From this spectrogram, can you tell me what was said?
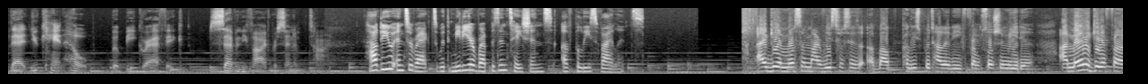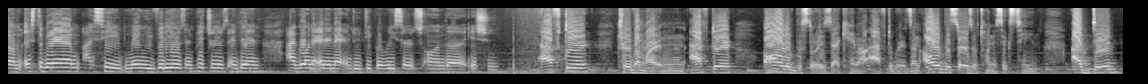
that you can't help but be graphic 75% of the time. How do you interact with media representations of police violence? I get most of my resources about police brutality from social media. I mainly get it from Instagram. I see mainly videos and pictures, and then I go on the internet and do deeper research on the issue. After Trayvon Martin and after all of the stories that came out afterwards and all of the stories of 2016, I did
